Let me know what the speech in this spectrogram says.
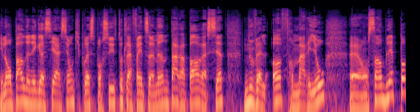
Et là, on parle de négociations qui pourraient se poursuivre toute la fin de semaine par rapport à cette nouvelle offre. Mario, euh, on semblait pas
